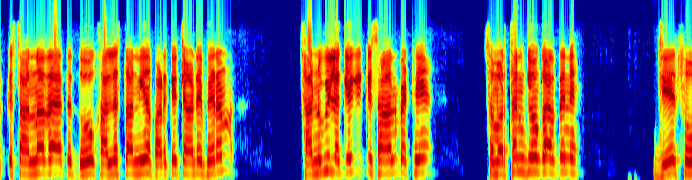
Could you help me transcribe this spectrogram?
ਕਿਸਾਨਾਂ ਦਾ ਹੈ ਤੇ ਦੋ ਖਾਲਿਸਤਾਨੀਆਂ ਫੜ ਕੇ ਚਾਂਡੇ ਫੇਰਨ, ਸਾਨੂੰ ਵੀ ਲੱਗੇ ਕਿ ਕਿਸਾਨ ਬੈਠੇ ਆ। ਸਮਰਥਨ ਕਿਉਂ ਕਰਦੇ ਨੇ? ਜੇ 100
